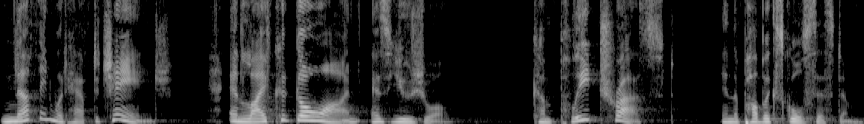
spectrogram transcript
nothing would have to change, and life could go on as usual. Complete trust in the public school system.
